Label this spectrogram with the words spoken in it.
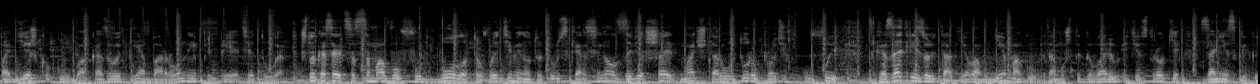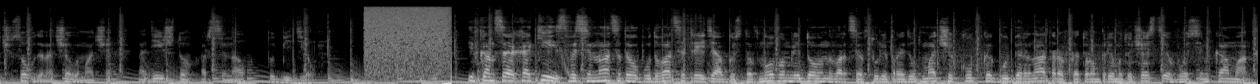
Поддержку клуба оказывают и оборонные предприятия Тула. Что касается самого футбола, то в эти минуты Тульский Арсенал завершает матч второго тура против Уфы. Сказать результат я вам не могу, потому что говорю эти строки за несколько часов до начала матча. Надеюсь, что Арсенал победил. И в конце хоккей с 18 по 23 августа в Новом Ледовом дворце в Туле пройдут матчи Кубка губернаторов, в котором примут участие 8 команд.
